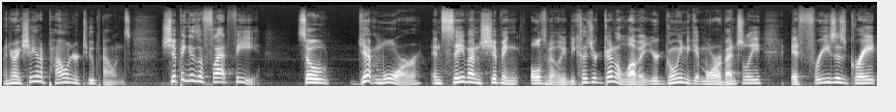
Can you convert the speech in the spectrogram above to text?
and you're like, should I get a pound or two pounds? Shipping is a flat fee. So get more and save on shipping ultimately because you're going to love it. You're going to get more eventually. It freezes great.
